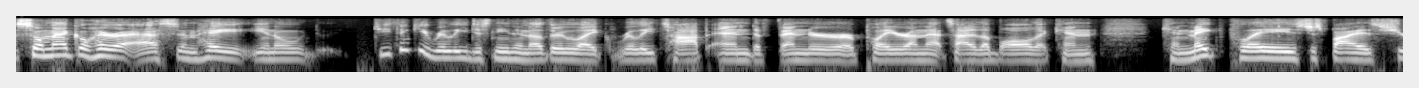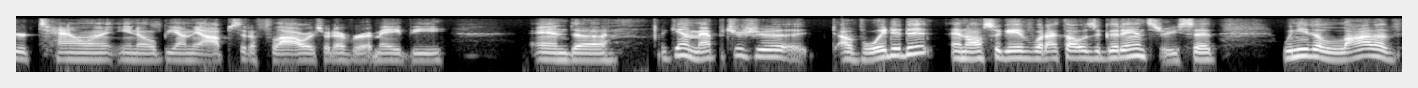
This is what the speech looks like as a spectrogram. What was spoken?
so Mike O'Hara asked him, "Hey, you know, do you think you really just need another like really top end defender or player on that side of the ball that can can make plays just by his sheer talent, you know, be on the opposite of Flowers, whatever it may be. And uh, again, Matt Patricia avoided it and also gave what I thought was a good answer. He said, we need a lot of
